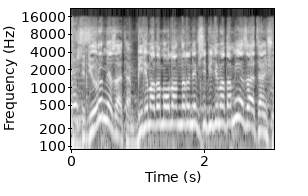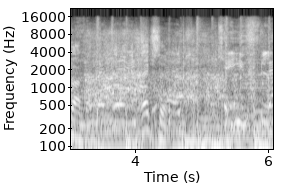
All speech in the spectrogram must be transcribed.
şey İşte diyorum ya zaten bilim adamı olanların hepsi bilim adamı ya zaten şu an. Hepsi. keyifle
